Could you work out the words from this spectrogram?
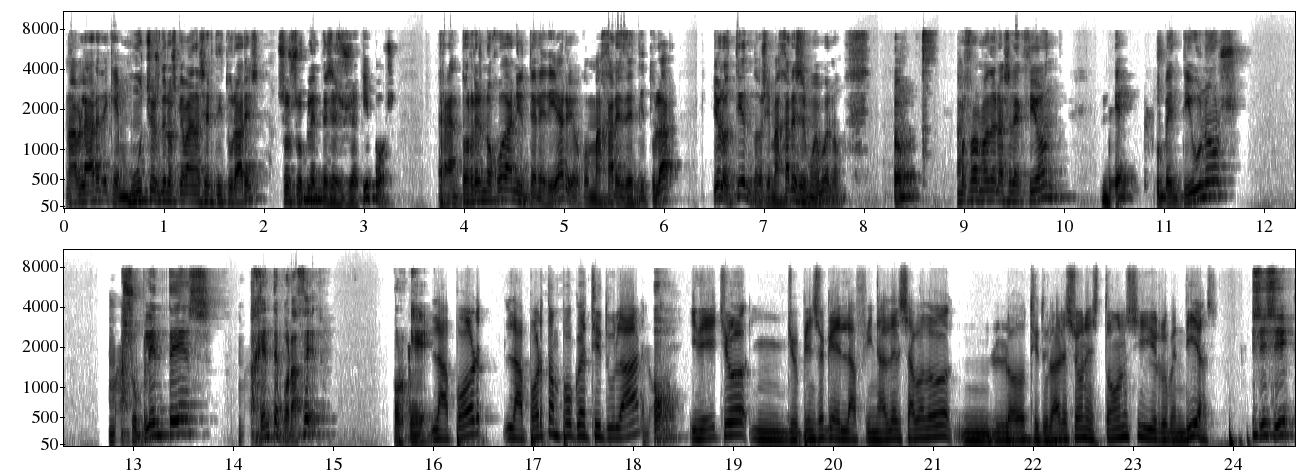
No hablar de que muchos de los que van a ser titulares son suplentes de sus equipos. Ferran Torres no juega ni un telediario con Majares de titular. Yo lo entiendo, si Majares es muy bueno. estamos formando una selección de sub-21, más suplentes, más gente por hacer. Porque Laporte, Laporte tampoco es titular. Y de hecho, mm, yo pienso que en la final del sábado mm, los titulares son Stones y Rubén Díaz. Sí, sí, sí.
